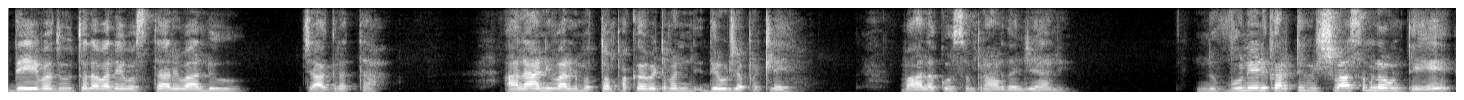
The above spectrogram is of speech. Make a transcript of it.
దేవదూతల వలె వస్తారు వాళ్ళు. జాగ్రత్త. అలా అని వాళ్ళని మొత్తం పక్కకు పెట్టమని దేవుడు చెప్పట్లే. వాళ్ళ కోసం ప్రార్థన చేయాలి. నువ్వు నేను కరెక్ట్ విశ్వాసంలో ఉంటే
